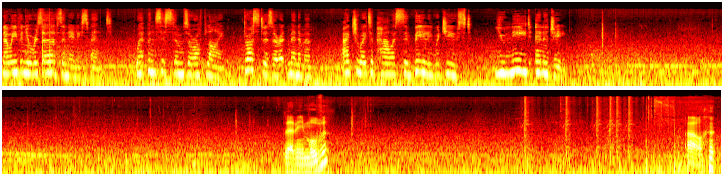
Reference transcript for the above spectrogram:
Now even your reserves are nearly spent. Weapon systems are offline. Thrusters are at minimum. Actuator power severely reduced. You need energy. let me move. Oh.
